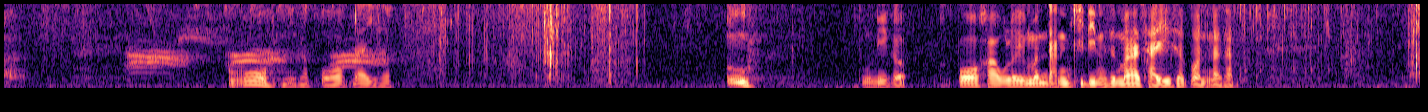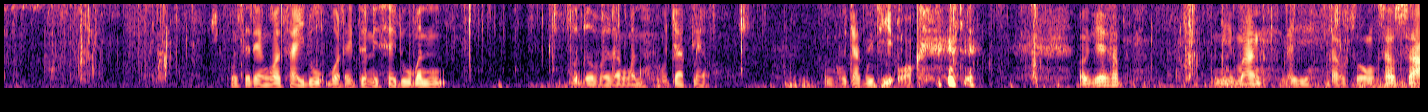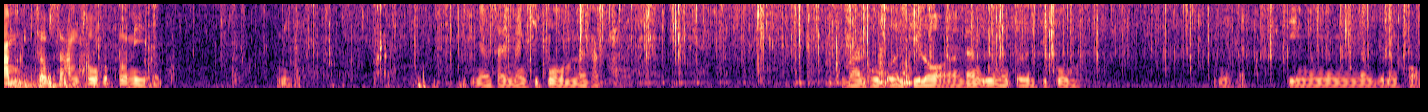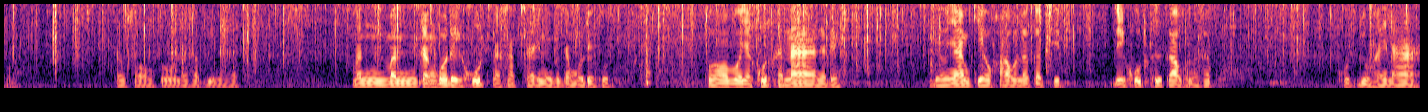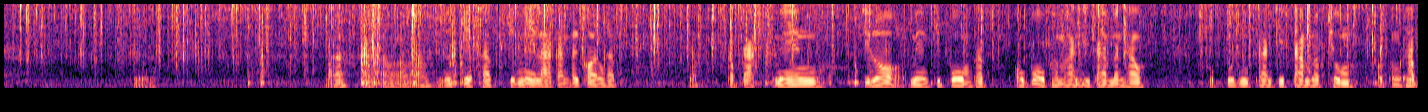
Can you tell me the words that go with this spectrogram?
โอ้นี่ครับออกได้ครับอู้ตัวนี้ก็ปอเข่าเลยมันดันขี้ดินขึ้นมาใส่ซะก่อนนะครับ ก็แสดงว่าใส่ดุบ่ได้ตัวนี้ใส่ดุมันเพิ่นเออไปดังมันหูจักแล้ว มันหูจักวิธีออก โอเคครับตัวนี้มันอะได้เศร้าสองเศร้าสามเศร้าสามตัวกับตัวนี้ครับ นี่เนี่ยใส่แมงจีโปมนะครับ บ้านผมเอิญจีรอดั้งอื่นนักเอิญจีโปมนี่ครับจริงยังยังยังอยู่ในของเจ้าสองตัวแล้วครับอยู่นะครับ มันมันจังบได้คุดนะครับใส่นนี้มันจังบได้คุดพราะว่าบอยากคุดคันหน้าก็ได้เดี๋ยวย่ามเกี่ยวเขาแล้วก็ติดได้คุดคือเก่านะครับ คุดอยู่ให้หน้าเอาเอาเอาเอาเดี๋ยวเก็บครับคลิปนี้ลากันไปก่อนครับ กับกับดักแมงจิโร่แมงจิโปมครับ โอโบพมานอีสานบรรเทาขอบคุณการติดตามรับชม ขอบคุณครับ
